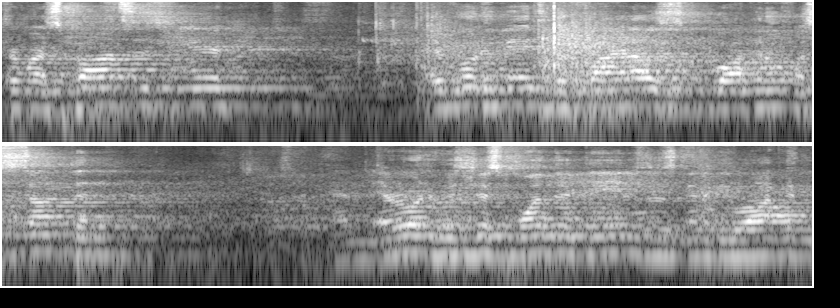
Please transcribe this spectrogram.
from our sponsors here. Everyone who made it to the finals is walking home with something. And everyone who's just won their games is going to be walking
